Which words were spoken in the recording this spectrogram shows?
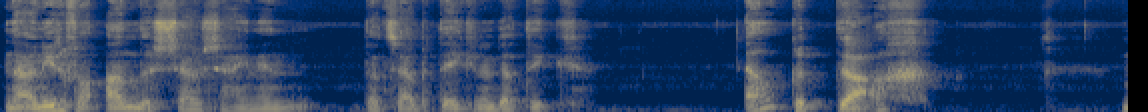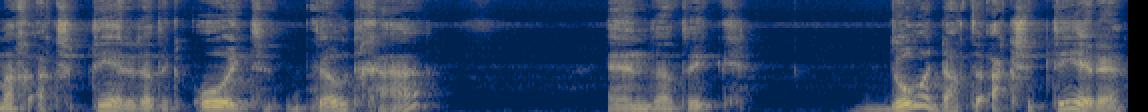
nou in ieder geval anders zou zijn en dat zou betekenen dat ik elke dag mag accepteren dat ik ooit doodga en dat ik door dat te accepteren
